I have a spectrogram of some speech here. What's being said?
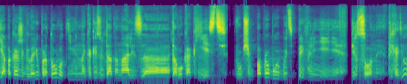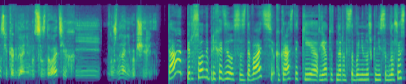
Я пока же говорю про то, вот именно как результат анализа того, как есть. В общем, попробую быть прямолинейнее. Персоны. Приходилось ли когда-нибудь создавать их и нужны они вообще или нет? Да, персоны приходилось создавать. Как раз-таки я тут, наверное, с тобой немножко не соглашусь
